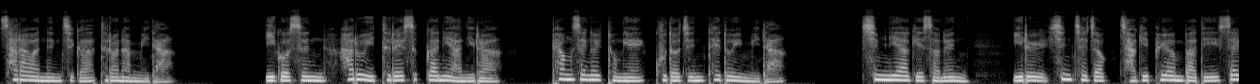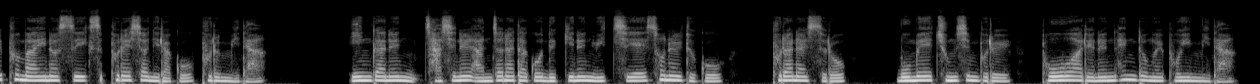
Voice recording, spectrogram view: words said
살아왔는지가 드러납니다. 이것은 하루 이틀의 습관이 아니라 평생을 통해 굳어진 태도입니다. 심리학에서는 이를 신체적 자기 표현 바디 셀프 마이너스 익스프레션이라고 부릅니다. 인간은 자신을 안전하다고 느끼는 위치에 손을 두고 불안할수록 몸의 중심부를 보호하려는 행동을 보입니다.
